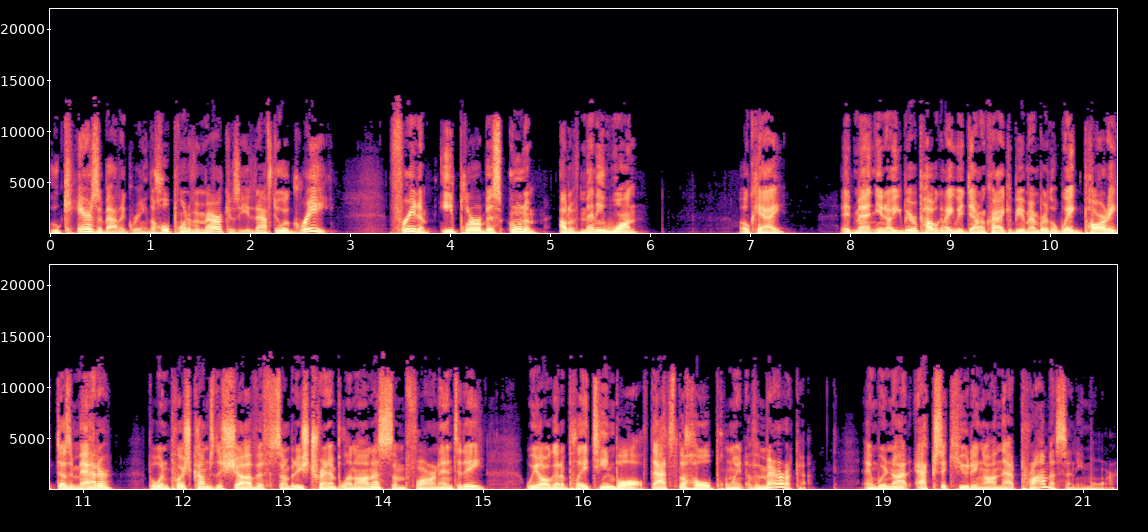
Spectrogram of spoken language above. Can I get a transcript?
Who cares about agreeing? The whole point of America is you didn't have to agree. Freedom, e pluribus unum, out of many one. Okay. It meant, you know, you could be Republican, I could be a Democrat, I could be a member of the Whig Party. Doesn't matter. But when push comes to shove, if somebody's trampling on us, some foreign entity, we all got to play team ball. That's the whole point of America. And we're not executing on that promise anymore.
